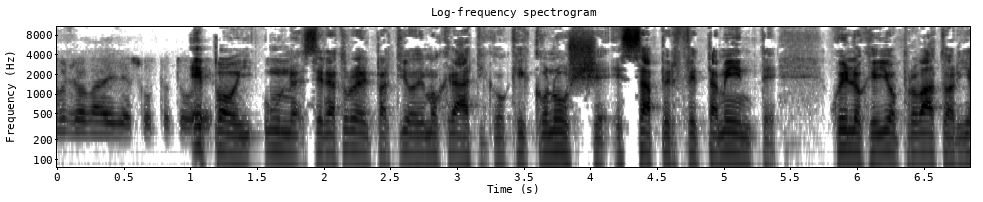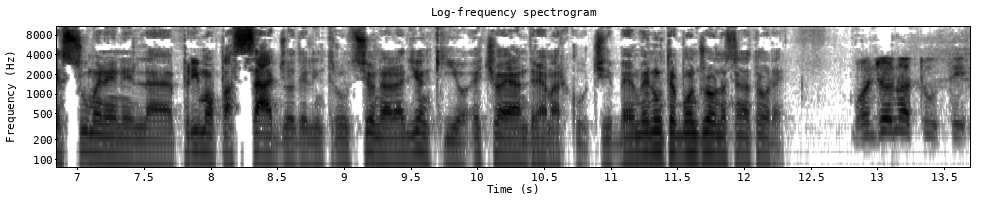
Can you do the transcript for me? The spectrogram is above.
buongiorno agli ascoltatori. E poi un senatore del Partito Democratico che conosce e sa perfettamente quello che io ho provato a riassumere nel primo passaggio dell'introduzione alla radio anch'io, e cioè Andrea Marcucci. Benvenuto e buongiorno, senatore. Buongiorno a tutti.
